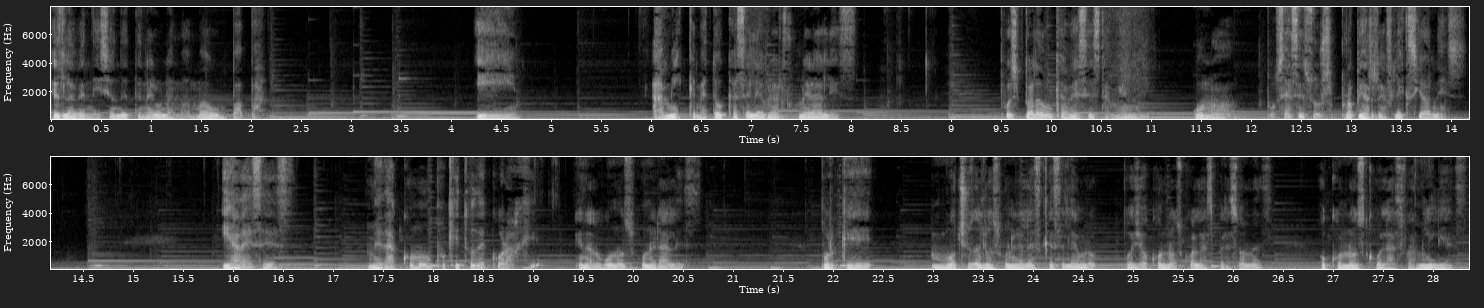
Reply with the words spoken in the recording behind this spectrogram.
es la bendición de tener una mamá o un papá. Y a mí que me toca celebrar funerales, pues perdón que a veces también uno pues hace sus propias reflexiones. Y a veces me da como un poquito de coraje en algunos funerales porque muchos de los funerales que celebro, pues yo conozco a las personas o conozco a las familias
